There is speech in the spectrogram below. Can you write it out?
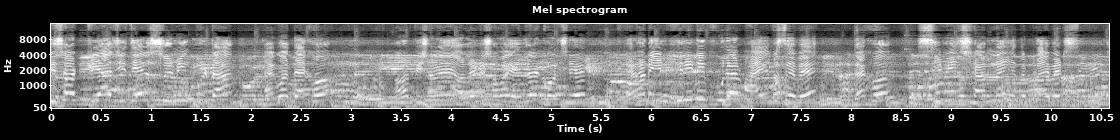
রিসর্ট প্রিয়াজিতের সুইমিং পুলটা। একবার দেখো, আমার পিছনে অলরেডি সবাই এনজয় করছে। এখানে ইনফিনিটি পুলের ভাইবস দেবে। দেখো সি বিচ সামনে এটা প্রাইভেট সি বিচ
